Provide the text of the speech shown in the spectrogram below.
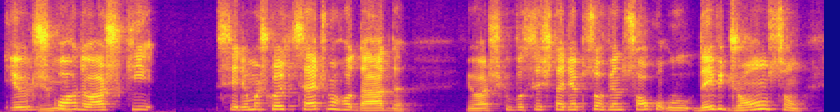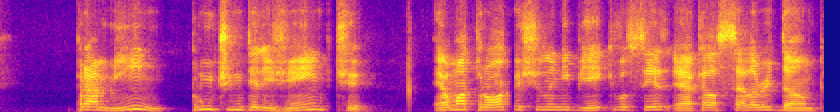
Eu discordo, e... eu acho que seria uma escolha de sétima rodada. Eu acho que você estaria absorvendo só o David Johnson. Para mim, para um time inteligente, é uma troca estilo NBA que você é aquela salary dump.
